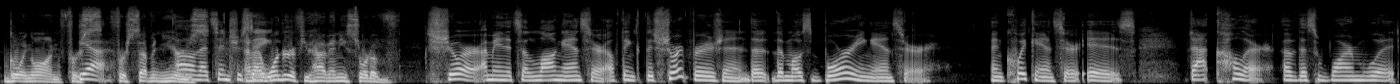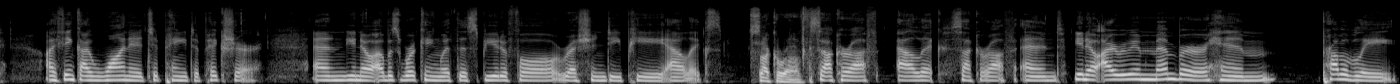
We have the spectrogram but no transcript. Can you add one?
going on for s- Yeah. for seven years. Oh, that's interesting. And I wonder if you have any sort of Sure. I mean, it's a long answer. I'll think the short version, the, the most boring answer and quick answer is that color of this warm wood. I think I wanted to paint a picture. And, you know, I was working with this beautiful Russian DP, Alex. Sakharov. Sakharov, Alik Sakharov. And, you know, I remember him probably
